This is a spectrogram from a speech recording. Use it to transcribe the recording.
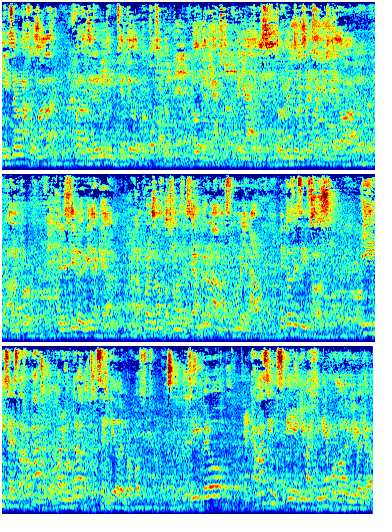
iniciar una jornada para tener un sentido de propósito, no lo tenía, tenía solamente una empresa que me daba a lo mejor el estilo de vida que a, lo mejor algunas personas desean, pero nada más, no me llenaba. Entonces decidí y iniciar esta jornada para encontrar sentido de propósito. Sí, pero jamás eh, imaginé por dónde me iba a llevar.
